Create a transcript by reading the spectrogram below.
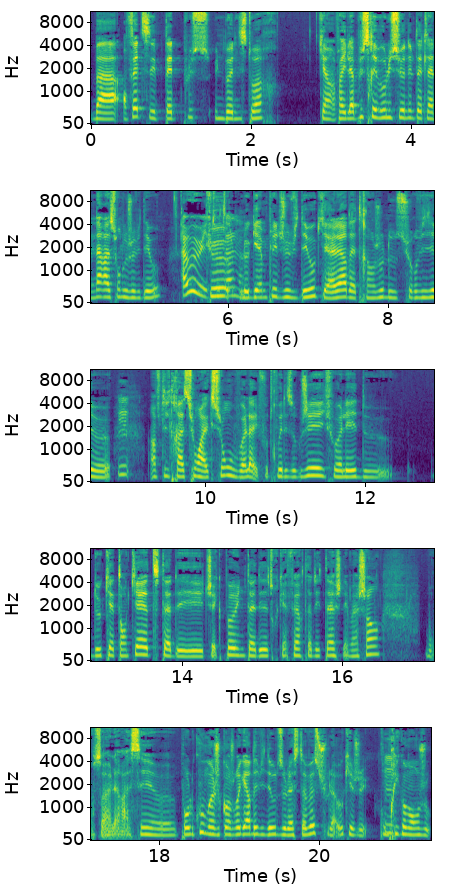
bah en fait c'est peut-être plus une bonne histoire qu'un enfin il a plus révolutionné peut-être la narration de jeux vidéo ah oui, oui que le gameplay de jeux vidéo qui a l'air d'être un jeu de survie euh, mm. infiltration action où voilà il faut trouver des objets il faut aller de de quête en quête t'as des checkpoints t'as des trucs à faire t'as des tâches des machins bon ça a l'air assez euh, pour le coup moi je, quand je regarde des vidéos de The Last of Us je suis là ok j'ai compris mm. comment on joue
